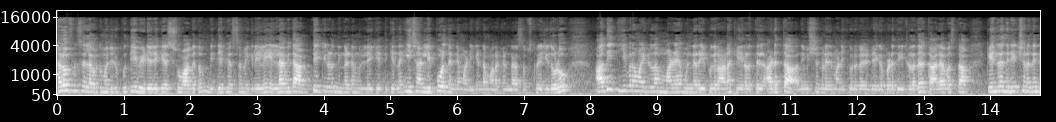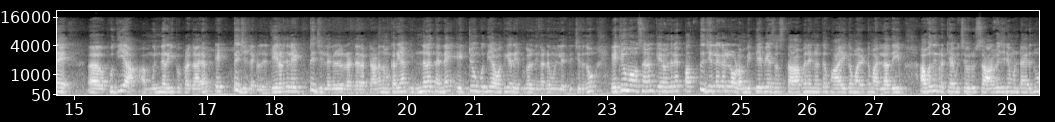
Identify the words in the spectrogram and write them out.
ഹലോ ഫ്രണ്ട്സ് എല്ലാവർക്കും മറ്റൊരു പുതിയ വീഡിയോയിലേക്ക് സ്വാഗതം. വിദ്യാഭ്യാസ മേഖലയിലെ എല്ലാവിധ അപ്ഡേറ്റുകളും നിങ്ങളുടെ മുന്നിലേക്ക് എത്തിക്കുന്ന ഈ ചാനൽ ഇപ്പോൾ തന്നെ മടിക്കേണ്ട മറക്കണ്ട. സബ്സ്ക്രൈബ് ചെയ്തോളൂ. അതിതീവ്രമായിട്ടുള്ള മഴ മുന്നറിയിപ്പുകളാണ് കേരളത്തിൽ അടുത്ത നിമിഷങ്ങളിൽ മണിക്കൂറുകൾ രേഖപ്പെടുത്തിയിട്ടുള്ളത്. കാലാവസ്ഥ കേന്ദ്ര നിരീക്ഷണത്തിന്റെ പുതിയ മുന്നറിയിപ്പ് പ്രകാരം എട്ട് ജില്ലകളിൽ കേരളത്തിലെ എട്ട് ജില്ലകളിൽ റെഡ് അലർട്ടാണ് നമുക്കറിയാം ഇന്നലെ തന്നെ ഏറ്റവും പുതിയ അവധി അറിയിപ്പുകൾ നിങ്ങളുടെ മുന്നിൽ എത്തിച്ചിരുന്നു. ഏറ്റവും അവസാനം കേരളത്തിലെ പത്ത് ജില്ലകളിലോളം വിദ്യാഭ്യാസ സ്ഥാപനങ്ങൾക്ക് ഭാഗികമായിട്ടും അല്ലാതെയും അവധി പ്രഖ്യാപിച്ച ഒരു സാഹചര്യം ഉണ്ടായിരുന്നു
